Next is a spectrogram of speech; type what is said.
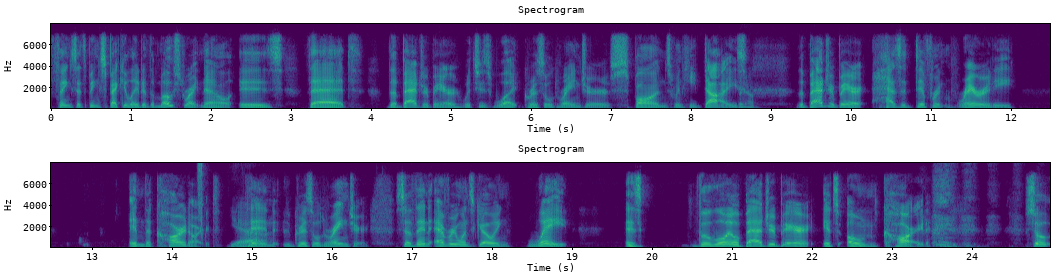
things that's being speculated the most right now is that the Badger Bear, which is what Grizzled Ranger spawns when he dies, Yeah. the Badger Bear has a different rarity in the card art yeah. than Grizzled Ranger. So then everyone's going, wait, is the Loyal Badger Bear its own card? so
